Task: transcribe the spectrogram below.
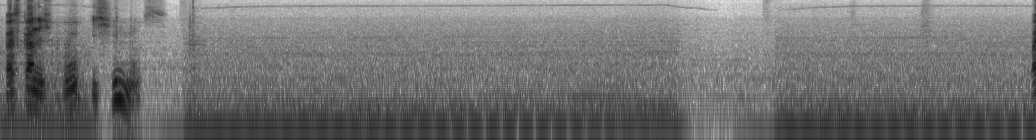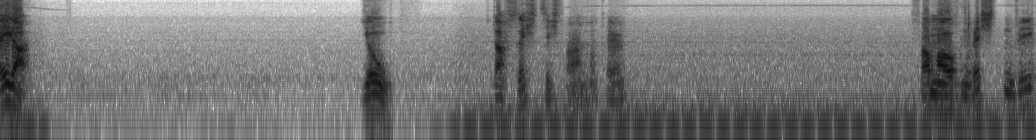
Ich weiß gar nicht, wo ich hin muss. egal. Jo. Darf 60 fahren, okay. Ich fahr mal auf dem rechten Weg.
